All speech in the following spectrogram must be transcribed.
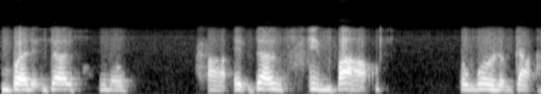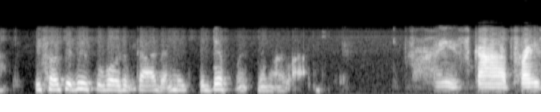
but it does, you know, uh, it does involve the Word of God because it is the Word of God that makes the difference in our lives. Praise God, praise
